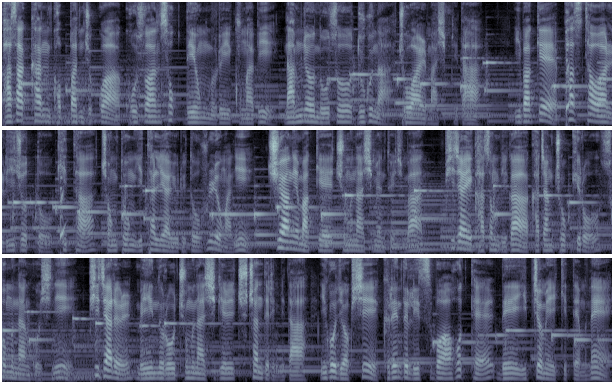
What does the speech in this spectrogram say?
바삭한 겉반죽과 고소한 속 내용물의 궁합이 남녀노소 누구나 좋아할 맛입니다. 이 밖에 파스타와 리조또, 기타 정통 이탈리아 요리도 훌륭하니 취향에 맞게 주문하시면 되지만 피자의 가성비가 가장 좋기로 소문난 곳이니 피자를 메인으로 주문하시길 추천드립니다. 이곳 역시 그랜드 리스보아 호텔 내에 입점해 있기 때문에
